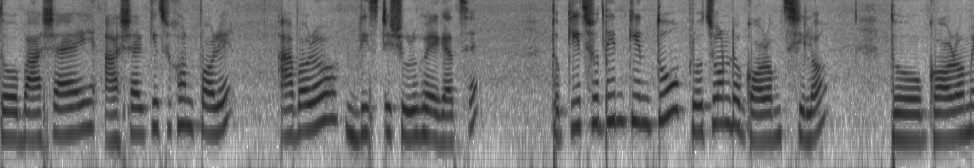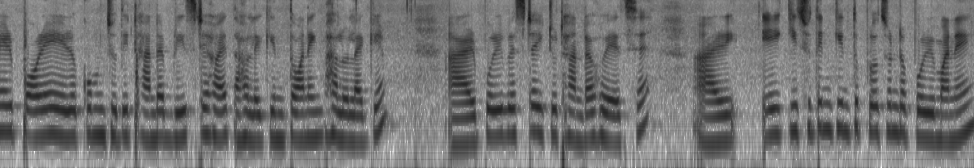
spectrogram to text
তো বাসায় আসার কিছুক্ষণ পরে আবারও বৃষ্টি শুরু হয়ে গেছে। তো কিছুদিন কিন্তু প্রচণ্ড গরম ছিল। তো গরমের পরে এরকম যদি ঠান্ডা বৃষ্টি হয়, তাহলে কিন্তু অনেক ভালো লাগে। আর পরিবেশটা একটু ঠান্ডা হয়েছে। আর এই কিছুদিন কিন্তু প্রচণ্ড পরিমাণে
